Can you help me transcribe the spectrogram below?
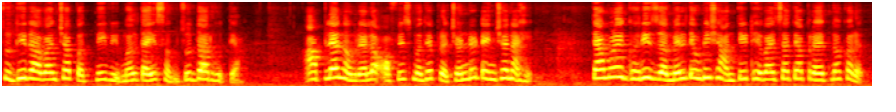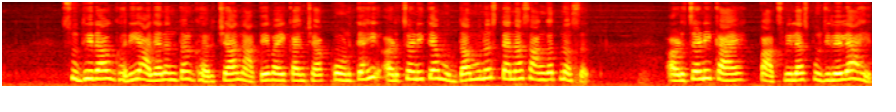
सुधीररावांच्या पत्नी विमलताई समजूतदार होत्या. आपल्या नवऱ्याला ऑफिसमध्ये प्रचंड टेन्शन आहे. त्यामुळे घरी जमेल तेवढी शांती ठेवायचा त्या प्रयत्न करत. सुधीरराव घरी आल्यानंतर घरच्या नातेवाईकांच्या कोणत्याही अडचणी त्या मुद्दामूनच त्यांना सांगत नसत. अडचणी काय? पाचवीलाच पुजलेल्या आहेत.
